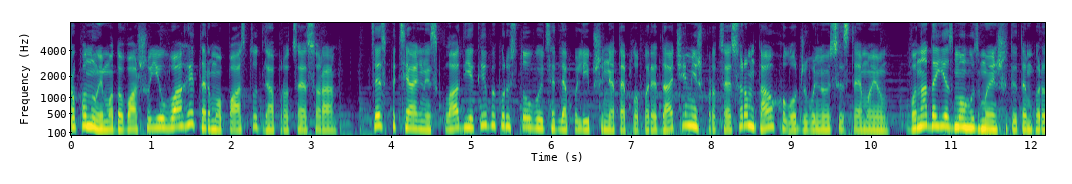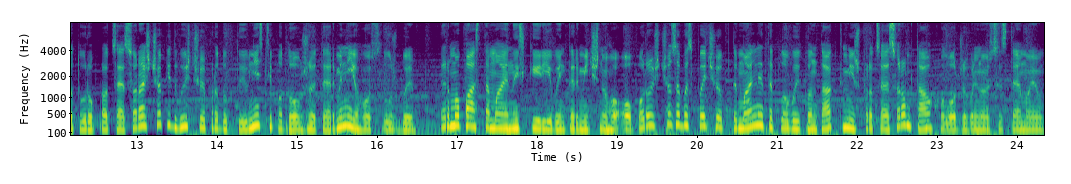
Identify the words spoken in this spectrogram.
Пропонуємо до вашої уваги термопасту для процесора. Це спеціальний склад, який використовується для поліпшення теплопередачі між процесором та охолоджувальною системою. Вона дає змогу зменшити температуру процесора, що підвищує продуктивність і подовжує термін його служби. Термопаста має низький рівень термічного опору, що забезпечує оптимальний тепловий контакт між процесором та охолоджувальною системою.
